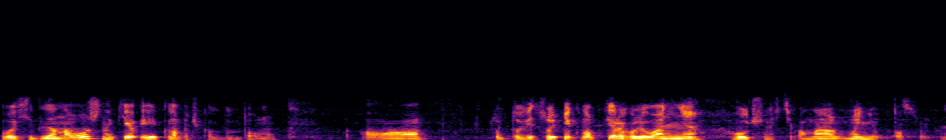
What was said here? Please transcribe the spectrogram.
вихід для навушників і кнопочка додому. Тобто відсутні кнопки регулювання гучності. Вона в меню присутня.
